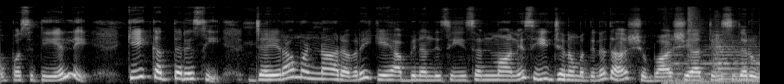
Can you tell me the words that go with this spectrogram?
ಉಪಸ್ಥಿತಿಯಲ್ಲಿ ಕೇಕ್ ಕತ್ತರಿಸಿ ಜಯರಾಮಣ್ಣರವರಿಗೆ ಅಭಿನಂದಿಸಿ, ಸನ್ಮಾನಿಸಿ ಜನ್ಮದಿನದ ಶುಭಾಶಯ ತಿಳಿಸಿದರು.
